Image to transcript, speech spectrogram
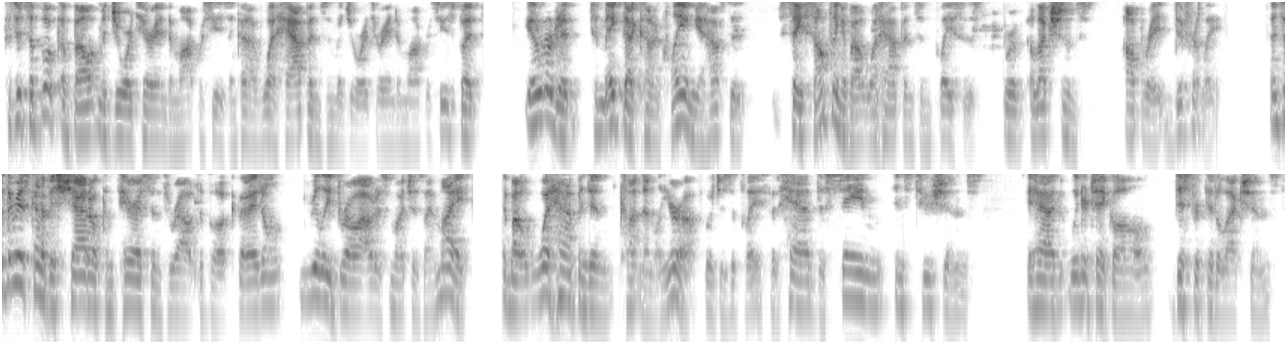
because it's a book about majoritarian democracies and kind of what happens in majoritarian democracies. But in order to, to make that kind of claim, you have to say something about what happens in places where elections operate differently. And so there is kind of a shadow comparison throughout the book that I don't really draw out as much as I might about what happened in continental Europe, which is a place that had the same institutions. It had winner take all districted elections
